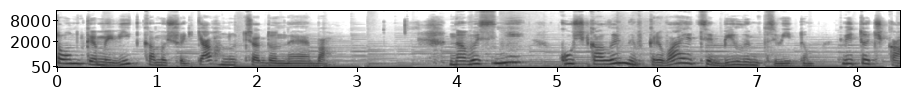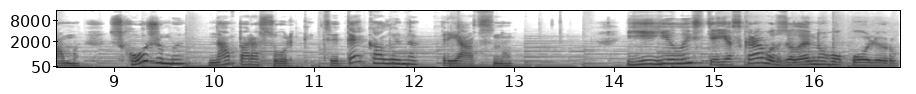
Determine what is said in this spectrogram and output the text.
тонкими вітками, що тягнуться до неба. Навесні кущ калини вкривається білим цвітом, квіточками, схожими на парасольки. Цвіте калина рясно. Її листя яскраво зеленого кольору,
